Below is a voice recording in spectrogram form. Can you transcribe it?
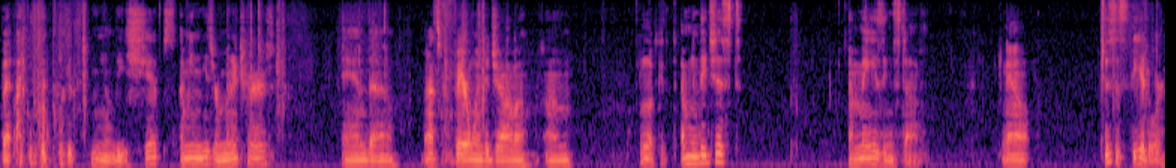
But like, look at look at you know these ships. I mean, these are miniatures, and uh, that's Fair Wind to Java. Um, look, I mean, they just amazing stuff. Now, this is Theodore,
